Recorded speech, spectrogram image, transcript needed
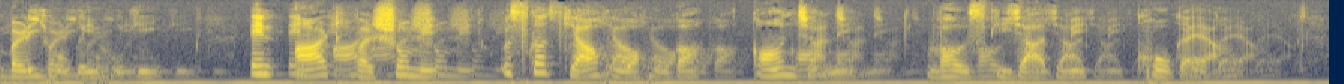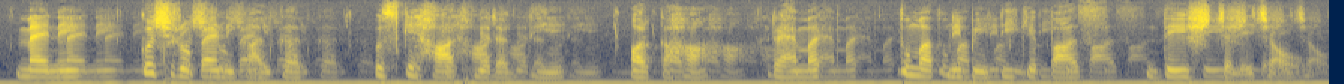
बड़ी हो गई होगी। इन आठ वर्षों में उसका क्या हुआ होगा? कौन जाने? वह उसकी याद में खो गया। मैंने कुछ रुपए निकालकर उसके हाथ में रख दिए और कहा, रहमत, तुम अपनी बेटी के पास देश चले जाओ।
